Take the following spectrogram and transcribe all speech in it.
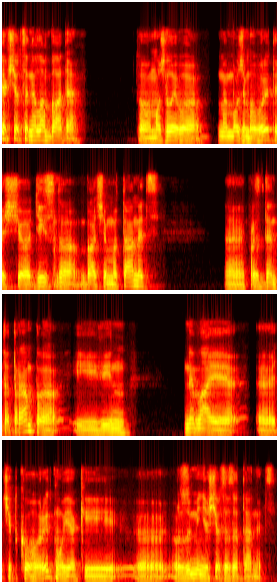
Якщо це не ламбада, то можливо ми можемо говорити, що дійсно бачимо танець е, президента Трампа, і він не має е, чіткого ритму, як і е, розуміння, що це за танець.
